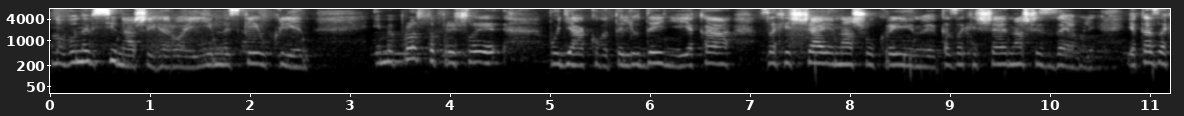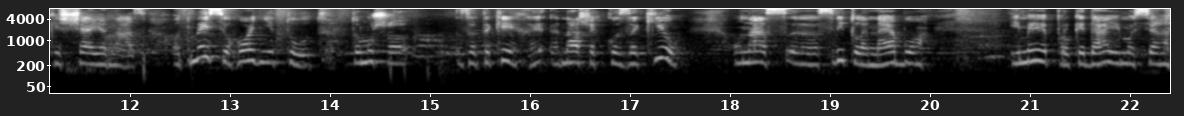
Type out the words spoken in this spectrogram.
Ну, вони всі наші герої, їм низький уклін. І ми просто прийшли подякувати людині, яка захищає нашу Україну, яка захищає наші землі, яка захищає нас. От ми сьогодні тут, тому що за таких наших козаків у нас е, світле небо. І ми прокидаємося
